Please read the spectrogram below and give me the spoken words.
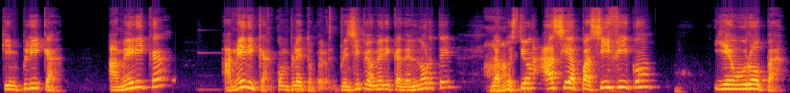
que implica América, América completo, pero en principio América del Norte, la cuestión Asia-Pacífico y Europa.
